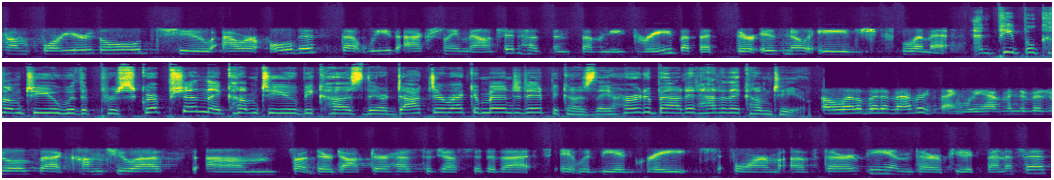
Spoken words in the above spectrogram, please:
from four years old to our oldest that we've actually mounted has been 73, but that there is no age limit. And people come to you with a prescription? They come to you because their doctor recommended it, because they heard about it? How do they come to you? A little bit of everything. We have individuals that come to us, um, their doctor has suggested that it would be a great form of therapy and therapeutic benefits,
